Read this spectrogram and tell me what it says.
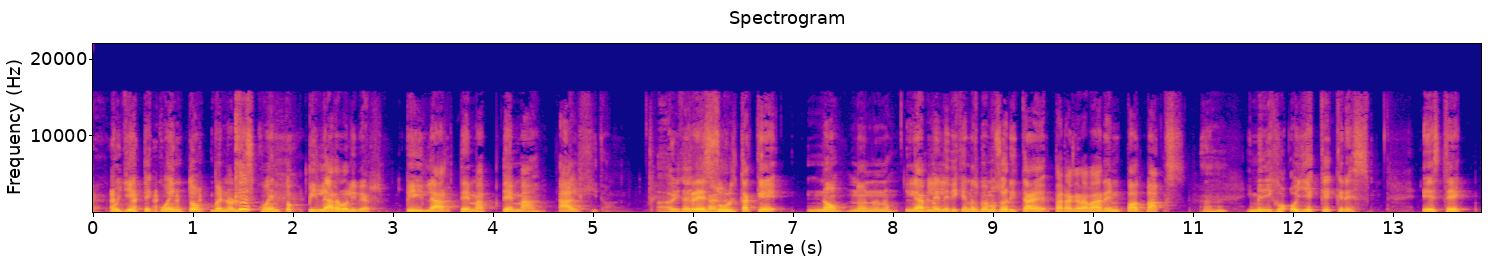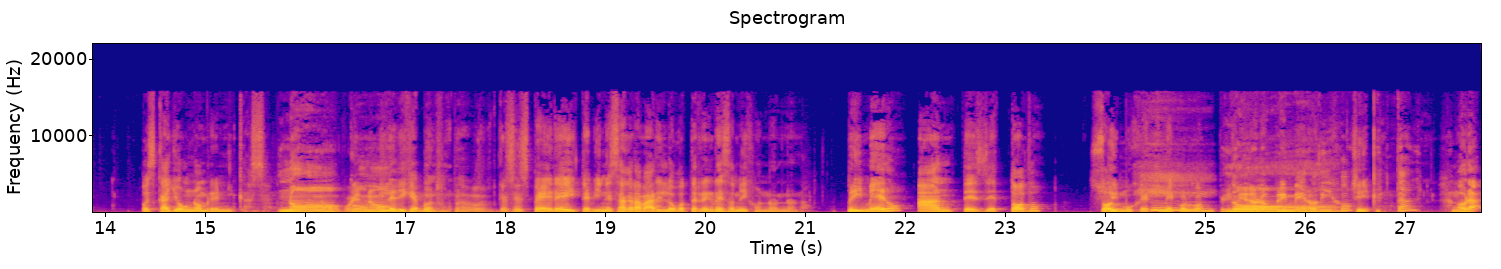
Oye, te cuento, bueno, les cuento Pilar Bolívar. Pilar, tema, tema álgido. Ahorita Resulta que no, no, no, no. Le hablé, le dije, nos vemos ahorita para grabar en Podbox. Y me dijo, oye, ¿qué crees? Este, pues cayó un hombre en mi casa. No, No, bueno. ¿cómo? Y le dije, bueno, pero que se espere y te vienes a grabar y luego te regresas. Me dijo, no, no, no. Primero, antes de todo, soy mujer. Y me colgó. Primero No. lo primero dijo. Sí. ¿Qué tal? Ahora,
